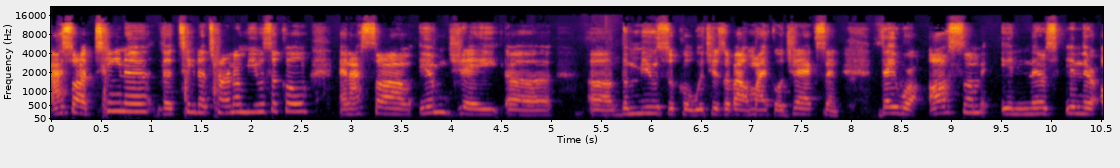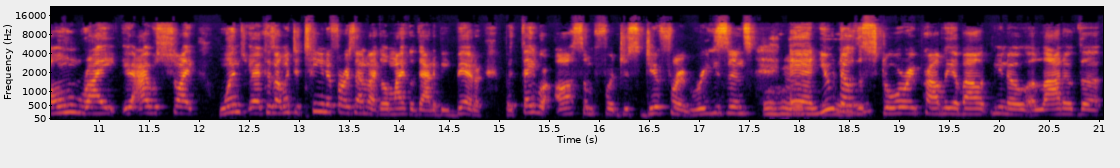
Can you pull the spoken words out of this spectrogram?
I saw Tina, the Tina Turner musical, and I saw MJ. Uh, uh, the musical, which is about Michael Jackson. They were awesome in their in their own right. I was like one because I went to Tina first. I'm like, oh, Michael got to be better. But they were awesome for just different reasons. Mm-hmm, and you mm-hmm. know the story probably about you know a lot of the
